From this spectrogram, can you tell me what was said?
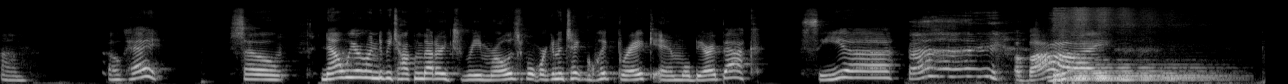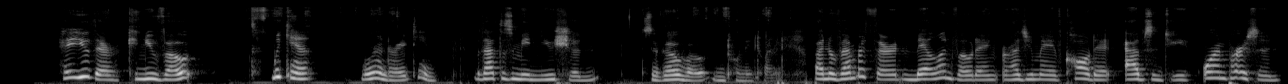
Um, okay. So now we are going to be talking about our dream roles, but we're going to take a quick break and we'll be right back. See ya. Bye. Bye bye. Hey, you there. Can you vote? We can't. We're under 18. But that doesn't mean you shouldn't. So go vote in 2020. By November 3rd, mail in voting, or as you may have called it, absentee, or in person.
